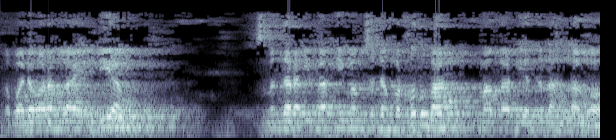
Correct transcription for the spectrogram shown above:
kepada orang lain, diam. Sementara imam, imam sedang berkhutbah, maka dia telah lagu.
